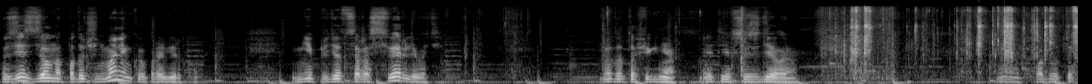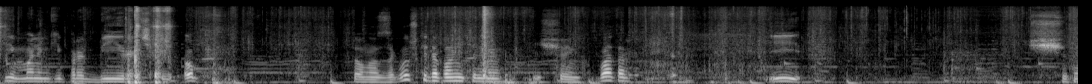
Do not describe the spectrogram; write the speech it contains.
Но здесь сделано под очень маленькую пробирку. Мне придется рассверливать. Но это то фигня. Это я все сделаю. Вот, под вот такие маленькие пробирочки. Оп. Это у нас заглушки дополнительные. Еще инкубатор. И... Что-то...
